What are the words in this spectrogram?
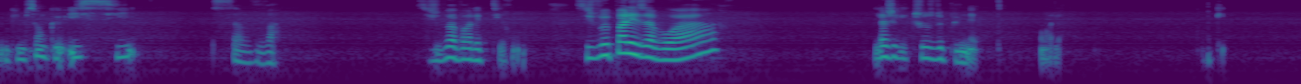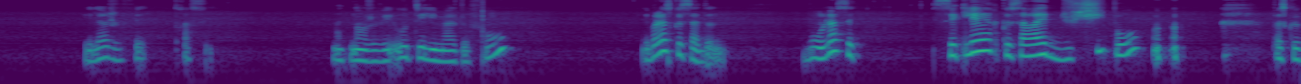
donc il me semble que ici, ça va. Si je veux avoir les petits ronds. Si je veux pas les avoir, là j'ai quelque chose de plus net. Voilà. Et là je fais tracer. Maintenant je vais ôter l'image de fond. Et voilà ce que ça donne. Bon là c'est clair que ça va être du chipot. parce que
